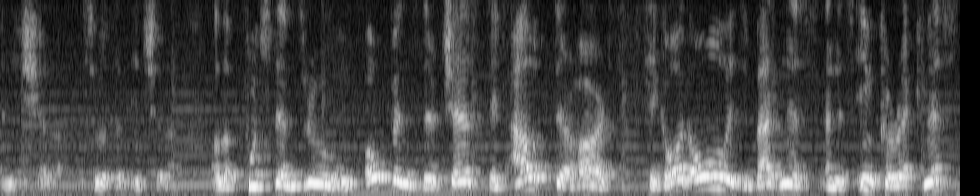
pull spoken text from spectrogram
an inshirah, Surat al-Inshirah. Allah puts them through and opens their chest, take out their heart, take out all its badness and its incorrectness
